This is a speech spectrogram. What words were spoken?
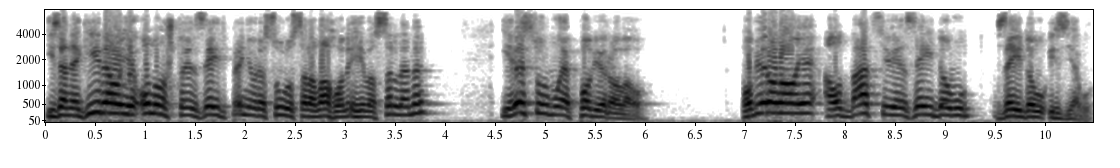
I zanegirao je ono što je Zaid prenio Rasulu sallallahu alaihi ve selleme i Resul mu je povjerovao. Povjerovao je, a odbacio je Zaidovu, Zaidovu izjavu.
